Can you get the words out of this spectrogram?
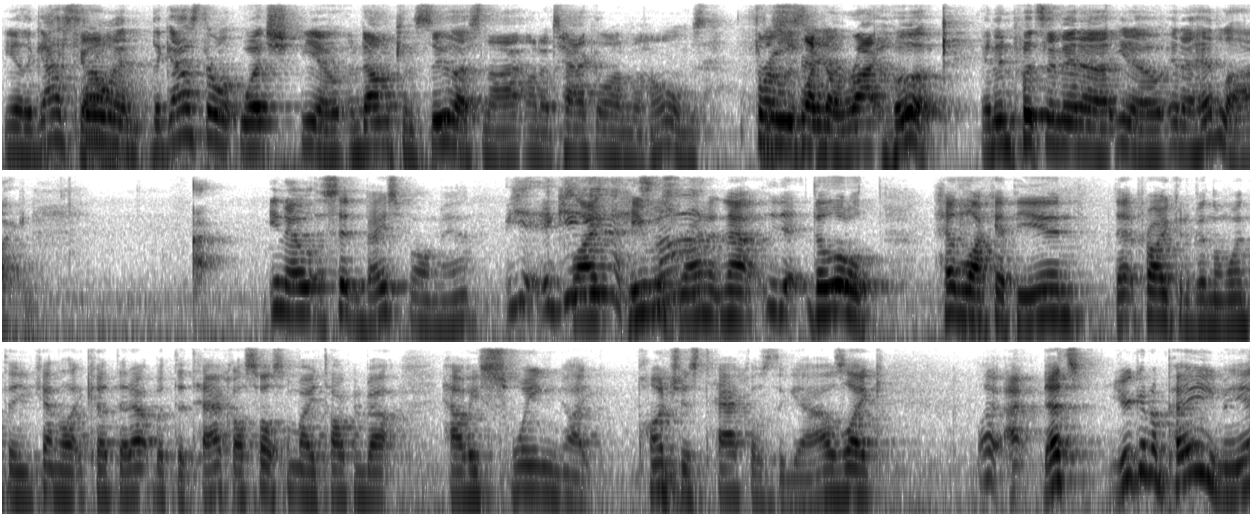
you know the guys God. throwing the guys throwing which you know Ndamukong Suh last night on a tackle on Mahomes throws straight like a right hook and then puts him in a you know in a headlock. I, you know, It's hitting baseball, man. yeah, again, Like yeah, he was not- running now the little headlock at the end. That probably could have been the one thing you kind of like cut that out. But the tackle, I saw somebody talking about how he swing like punches tackles the guy. I was like, like I, that's you're gonna pay, man. Yeah,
